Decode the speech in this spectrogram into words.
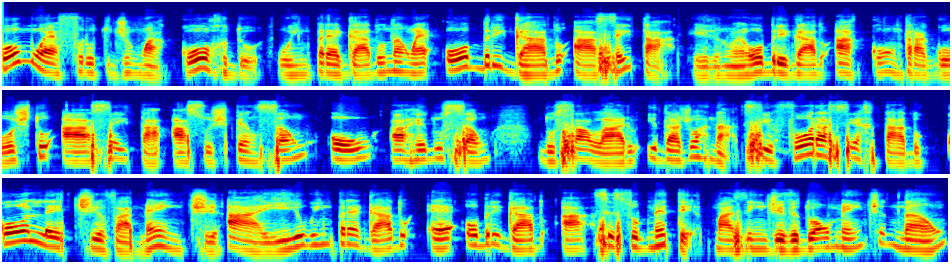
como é fruto de um acordo, o empregado não é obrigado a aceitar. Ele não é obrigado a contragosto a aceitar a suspensão ou a redução do salário e da jornada. Se for acertado coletivamente, aí o empregado é obrigado a se submeter, mas individualmente não.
